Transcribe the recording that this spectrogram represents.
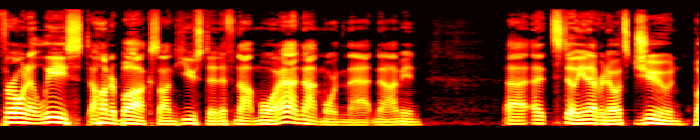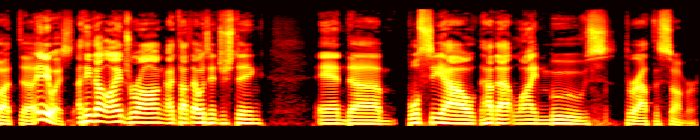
throwing at least a hundred bucks on Houston, if not more. Eh, not more than that. No, I mean, uh, still you never know. It's June, but uh, anyways, I think that line's wrong. I thought that was interesting, and um, we'll see how how that line moves throughout the summer.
